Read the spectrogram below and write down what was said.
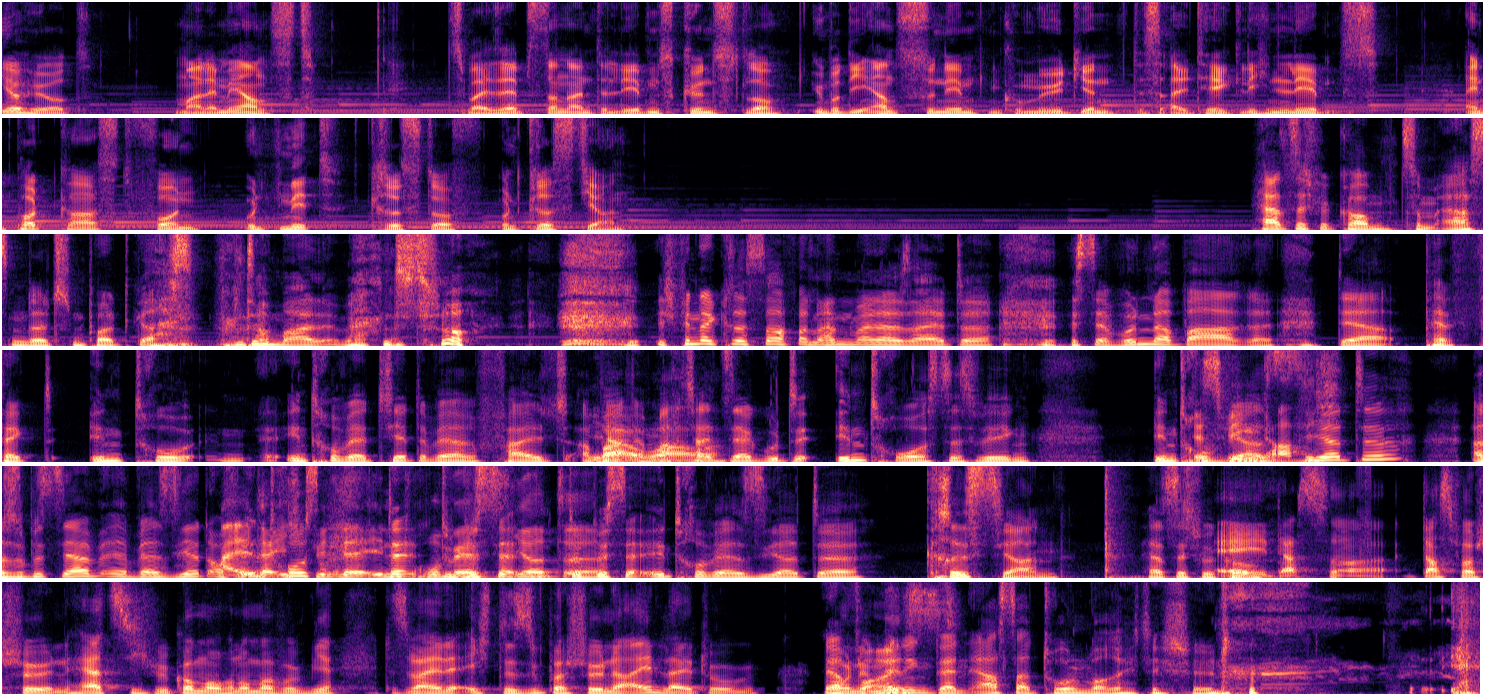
Ihr hört mal im Ernst. Zwei selbsternannte Lebenskünstler über die ernstzunehmenden Komödien des alltäglichen Lebens. Ein Podcast von und mit Christoph und Christian. Herzlich willkommen zum ersten deutschen Podcast mit der Mal im Ernst Show. Ich bin der Christoph und an meiner Seite ist der wunderbare, der perfekt intro, introvertierte wäre falsch, aber Ja, er macht wow. halt sehr gute Intros, deswegen Deswegen introversierte. Also du bist sehr äh, versiert auf Alter, Intros. ich bin der Der- du, bist der, Introversierte. du bist der introversierte Christian. Herzlich willkommen. Ey, das war, das war schön. Herzlich willkommen auch nochmal von mir. Das war eine echt eine super schöne Einleitung. ja, ohne vor allen Dingen dein erster Ton war richtig schön.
